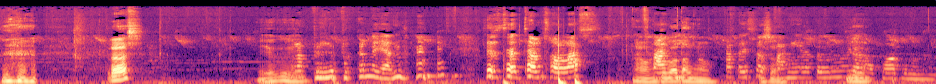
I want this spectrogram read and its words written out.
Terus? Ya kuwi. Rebek-rebeken ya. Jam jam 11. Oh, Tangi. dipotong no. Kata iso Bisa. tangi Iya. ya apa aku ngono.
